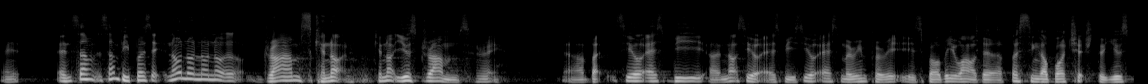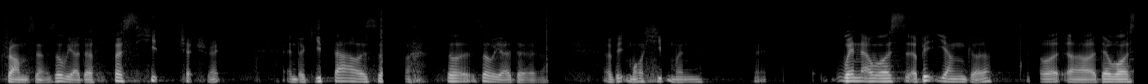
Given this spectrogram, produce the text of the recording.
right? And some, some people say, no, no, no, no, drums cannot, cannot use drums, right? Uh, but COSB, uh, not COSB, COS Marine Parade is probably one of the first Singapore church to use drums. uh, so we are the first hip church, right? And the guitar also, so, so are the a bit more hip one. Right? When I was a bit younger, uh, uh, there was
